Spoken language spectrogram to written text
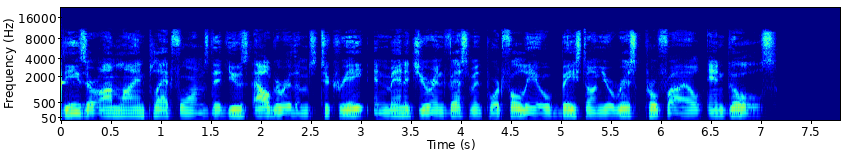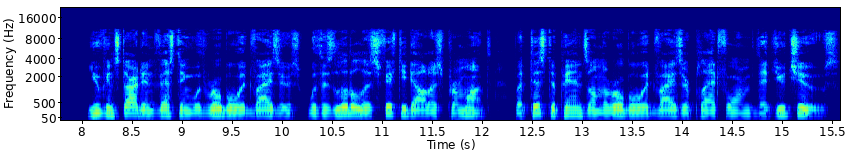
These are online platforms that use algorithms to create and manage your investment portfolio based on your risk profile and goals. You can start investing with robo-advisors with as little as $50 per month, but this depends on the robo-advisor platform that you choose.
